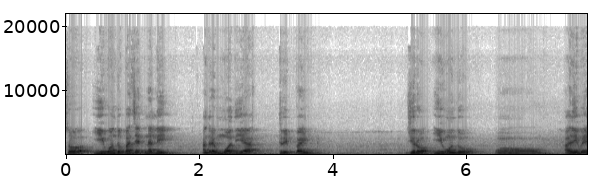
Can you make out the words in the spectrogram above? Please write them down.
ಸೊ ಈ ಒಂದು ಬಜೆಟ್ನಲ್ಲಿ ಅಂದರೆ ಮೋದಿಯ ತ್ರೀ ಪಾಯಿಂಟ್ ಜೀರೋ ಈ ಒಂದು ಅಧಿವೇ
